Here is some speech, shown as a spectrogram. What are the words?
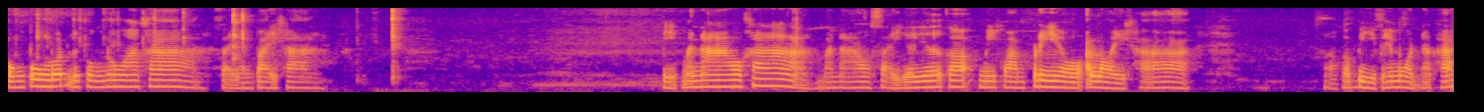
ผงปรุงรสหรือผงนัวค่ะ ใส่ลงไปค่ะ บีบมะนาวค่ะ มะนาวใส่เยอะๆ ก็มีความเปรี้ยวอร่อยค่ะเราก็บีบให้หมดนะคะ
